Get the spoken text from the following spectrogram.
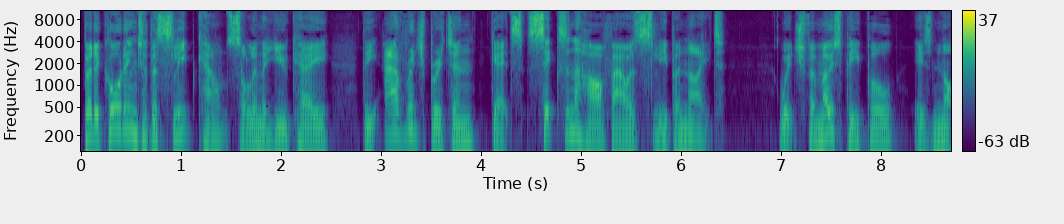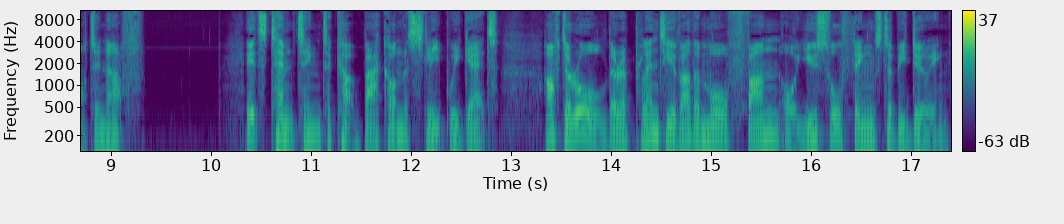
but according to the Sleep Council in the UK, the average Briton gets six and a half hours sleep a night, which for most people is not enough. It's tempting to cut back on the sleep we get. After all, there are plenty of other more fun or useful things to be doing.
